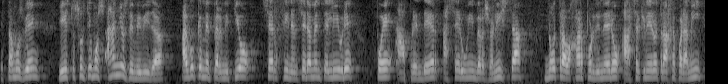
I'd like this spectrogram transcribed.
¿Estamos bien? Y estos últimos años de mi vida, algo que me permitió ser financieramente libre fue aprender a ser un inversionista, no trabajar por dinero, hacer que dinero trabaje para mí,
